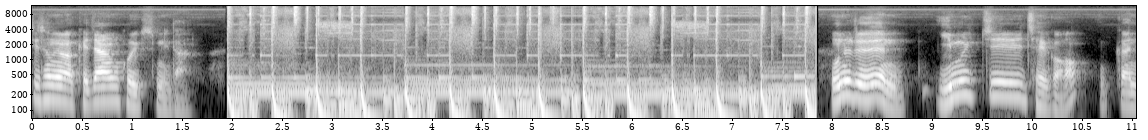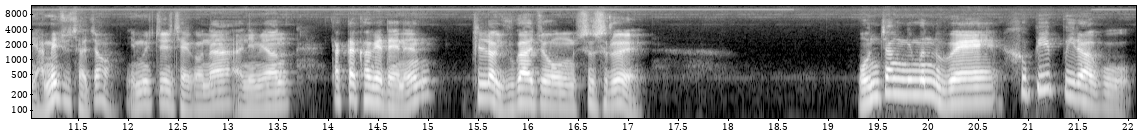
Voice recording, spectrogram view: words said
뷰티 성형학회장 고익수입니다. 오늘은 이물질 제거, 그러니까 야매주사죠. 이물질 제거나 아니면 딱딱하게 되는 필러 유가종 수술을 원장님은 왜 흡입이라고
